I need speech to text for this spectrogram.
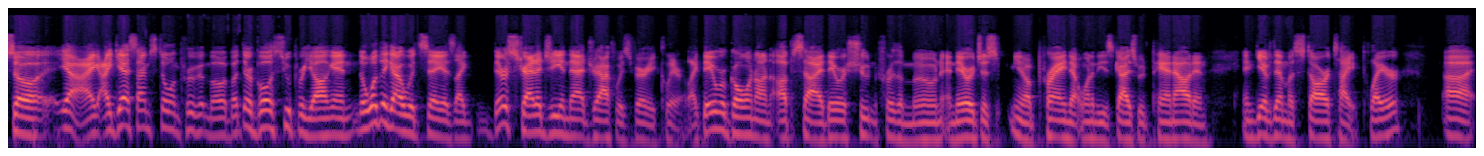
So yeah, I, I, guess I'm still in prove mode, but they're both super young. And the one thing I would say is like their strategy in that draft was very clear. Like they were going on upside, they were shooting for the moon, and they were just you know praying that one of these guys would pan out and and give them a star type player. Uh,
